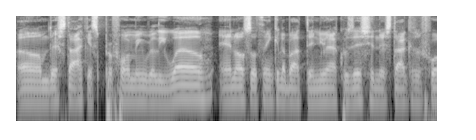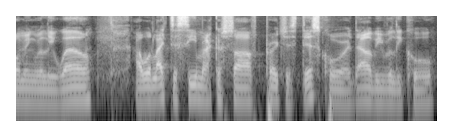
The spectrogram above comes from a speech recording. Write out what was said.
um, their stock is performing really well. And also thinking about the new acquisition, their stock is performing really well. I would like to see Microsoft purchase Discord. That would be really cool,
